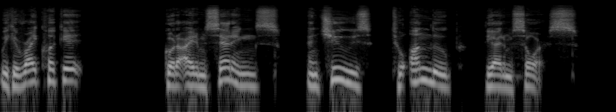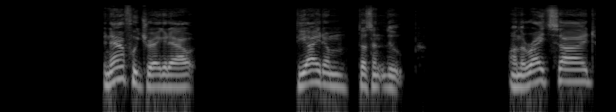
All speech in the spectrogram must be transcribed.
we could right click it, go to item settings, and choose to unloop the item source. And now if we drag it out, the item doesn't loop on the right side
